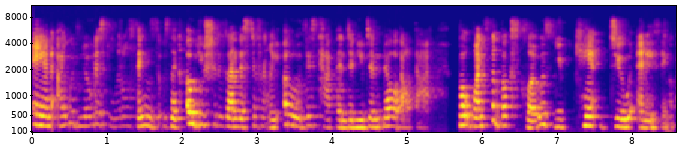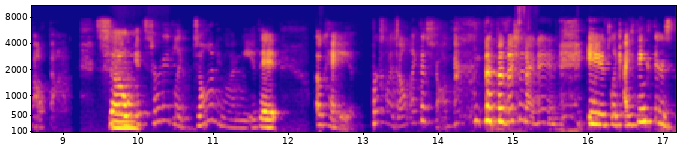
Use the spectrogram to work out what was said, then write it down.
And I would notice little things that was like, oh, you should have done this differently. Oh, this happened and you didn't know about that. But once the books close, you can't do anything about that. So mm. it started like dawning on me that, okay, first of all, I don't like this job. the position I'm in is like, I think there's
